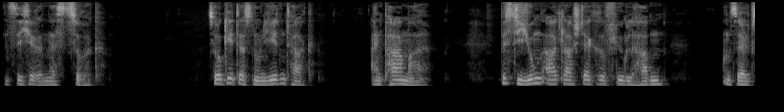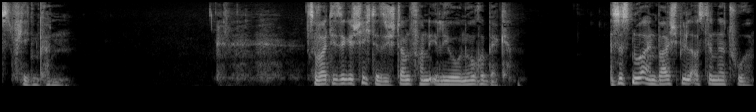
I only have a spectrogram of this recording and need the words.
ins sichere Nest zurück. So geht das nun jeden Tag, ein paar Mal, bis die Jungadler stärkere Flügel haben und selbst fliegen können. Soweit diese Geschichte. Sie stammt von Eleonore Beck. Es ist nur ein Beispiel aus der Natur.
